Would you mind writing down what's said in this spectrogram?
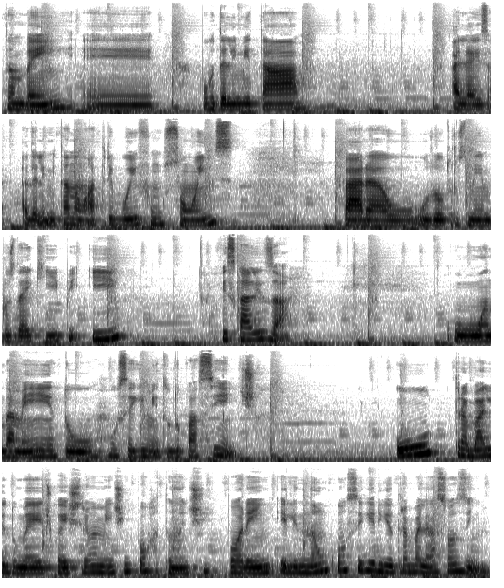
também, é, por delimitar, aliás, a delimitar não, atribuir funções para o, os outros membros da equipe e fiscalizar o andamento, o segmento do paciente. O trabalho do médico é extremamente importante, porém ele não conseguiria trabalhar sozinho.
